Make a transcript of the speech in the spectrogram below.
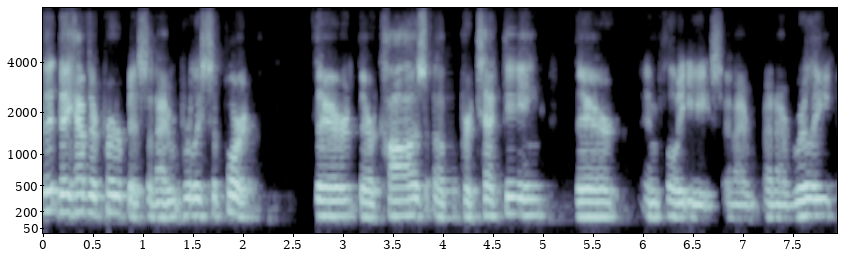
they, they have their purpose, and I really support their their cause of protecting their employees. And I and I really,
